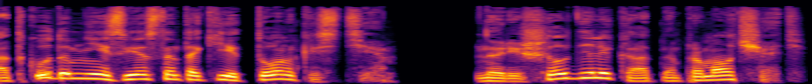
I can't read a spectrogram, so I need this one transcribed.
откуда мне известны такие тонкости, но решил деликатно промолчать.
